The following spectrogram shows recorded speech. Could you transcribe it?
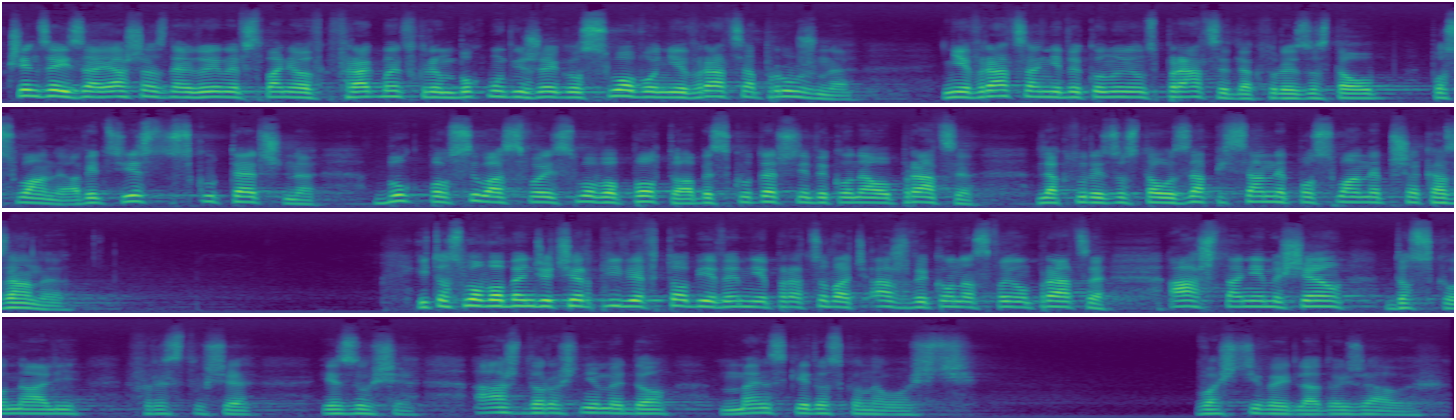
W księdze Izajasza znajdujemy wspaniały fragment, w którym Bóg mówi, że Jego słowo nie wraca próżne, nie wraca nie wykonując pracy, dla której zostało posłane, a więc jest skuteczne. Bóg posyła swoje słowo po to, aby skutecznie wykonało pracę, dla której zostało zapisane, posłane, przekazane. I to słowo będzie cierpliwie w Tobie, we mnie pracować, aż wykona swoją pracę, aż staniemy się doskonali w Chrystusie Jezusie, aż dorośniemy do męskiej doskonałości, właściwej dla dojrzałych.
